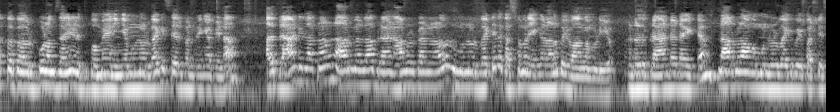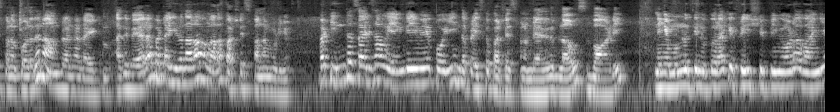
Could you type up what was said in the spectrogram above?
இப்போ இப்போ ஒரு பூனம் சாரி எடுத்துப்போமே நீங்கள் முந்நூறுபாய்க்கு சேல் பண்ணுறீங்க அப்படின்னா அது பிராண்ட் இல்லாட்டினாலும் நார்மலாக பிராண்ட் நார்மல் பிராண்டாலும் ஒரு முந்நூறுபாய்க்கு அந்த கஸ்டமர் எங்கனாலும் போய் வாங்க முடியும்ன்றது பிராண்டட் ஐட்டம் நார்மலாக அவங்க முந்நூறுபாய்க்கு போய் பர்ச்சேஸ் பண்ண போகிறது நான் பிராண்டட் ஐட்டம் அது வேற பட் இருந்தாலும் அவங்களால பர்ச்சேஸ் பண்ண முடியும். பட் இந்த சாரீஸ் அவங்க எங்கேயுமே போய் இந்த ப்ரைஸ்க்கு பர்ச்சேஸ் பண்ண முடியாது. இது பிளவுஸ் பாடி நீங்க முந்நூற்றி முப்பது ரூபாய்க்கு ஃப்ரீ ஷிப்பிங்கோட வாங்கி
